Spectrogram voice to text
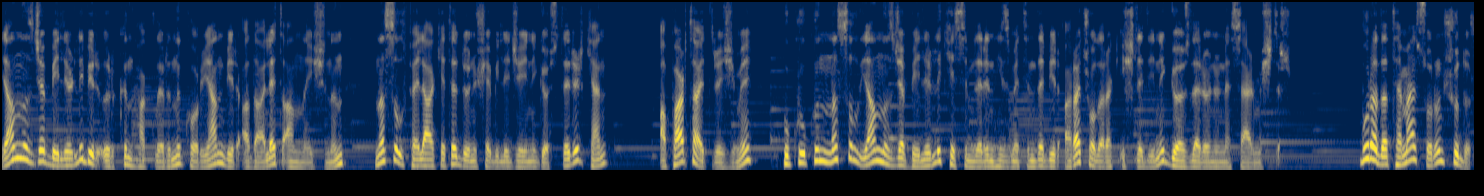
yalnızca belirli bir ırkın haklarını koruyan bir adalet anlayışının nasıl felakete dönüşebileceğini gösterirken, apartheid rejimi hukukun nasıl yalnızca belirli kesimlerin hizmetinde bir araç olarak işlediğini gözler önüne sermiştir. Burada temel sorun şudur.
